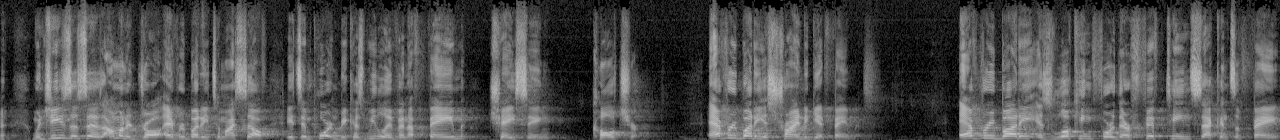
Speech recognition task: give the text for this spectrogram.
when Jesus says, I'm going to draw everybody to myself, it's important because we live in a fame chasing culture. Everybody is trying to get famous. Everybody is looking for their 15 seconds of fame.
